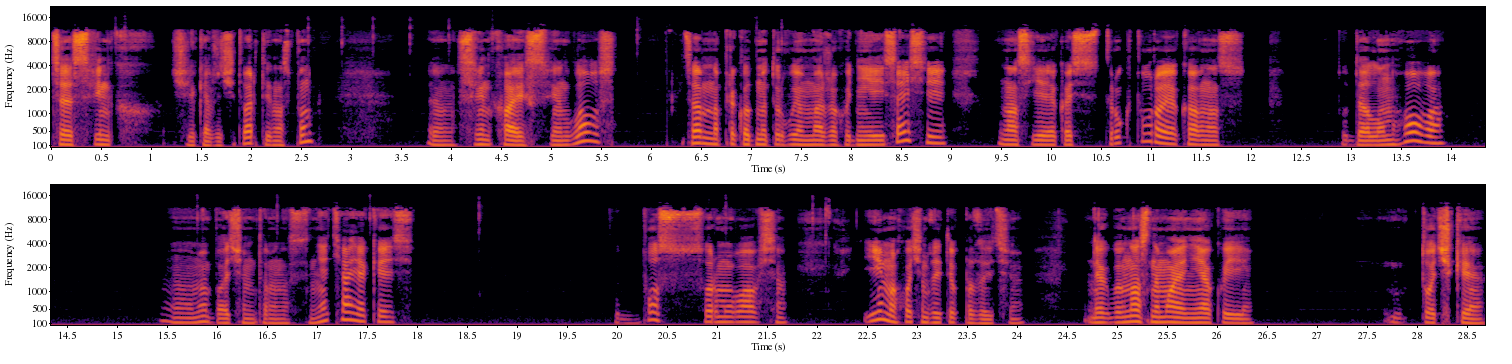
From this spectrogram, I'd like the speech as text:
це свінг, чи яке вже четвертий у нас пункт. Е, Swing high, swing lows. Це, наприклад, ми торгуємо в межах однієї сесії. У нас є якась структура, яка в нас буде лонгова. Ми бачимо, там у нас зняття якесь. Тут бос сформувався. І ми хочемо зайти в позицію. Якби в нас немає ніякої точки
